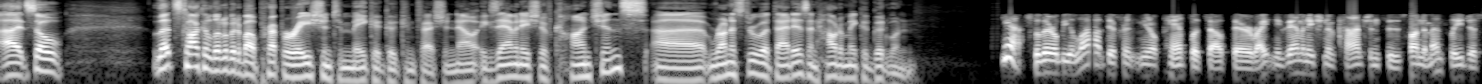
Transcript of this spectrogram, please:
uh, so. Let's talk a little bit about preparation to make a good confession. Now, examination of conscience. Uh, run us through what that is and how to make a good one. Yeah, so there will be a lot of different, you know, pamphlets out there, right? An examination of conscience is fundamentally just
